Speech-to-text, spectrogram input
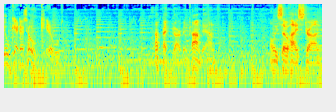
You'll get us all killed. Alright, Garvin, calm down. Always so high strung.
